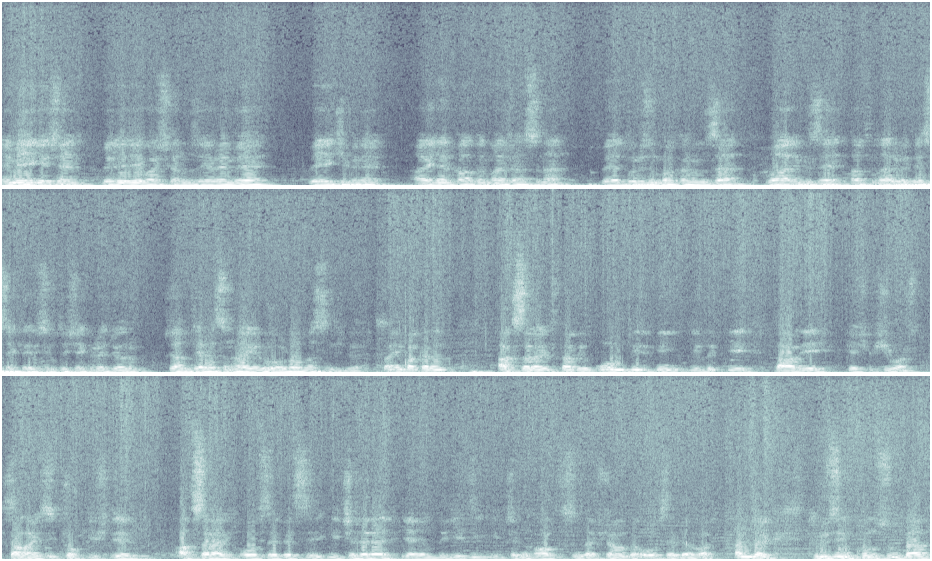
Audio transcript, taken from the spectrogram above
emeği geçen belediye başkanımız Evren Bey'e ve ekibine, Aileler Kalkınma Ajansı'na ve Turizm Bakanımıza, valimize katkıları ve destekleri için teşekkür ediyorum. Cam Teras'ın hayırlı uğurlu olmasını diliyorum. Sayın Bakanım, Aksaray tabii 11 bin yıllık bir tarihi geçmişi var. Sanayisi çok güçlü. Aksaray OSB'si ilçelere yayıldı. 7 ilçenin altısında şu anda OSB var. Ancak turizm konusunda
